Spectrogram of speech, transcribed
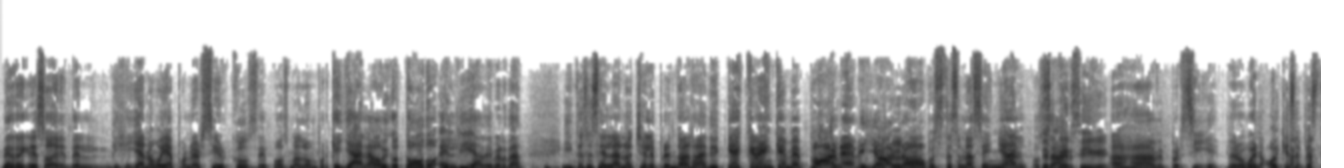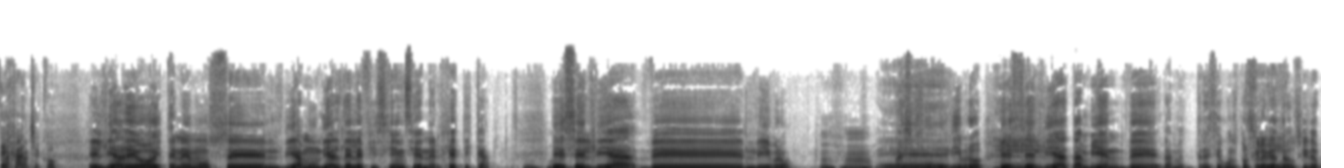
De regreso, eh, del, dije, ya no voy a poner Circles de Post Malone porque ya la oigo todo el día, de verdad. Y entonces en la noche le prendo al radio y ¿qué creen que me ponen? Y yo, no, pues esta es una señal. O Te sea, persigue. Ajá, me persigue. Pero bueno, hoy que se festeja, Checo. El día de hoy tenemos el Día Mundial de la Eficiencia Energética. Es el día del libro. Eh, Ay, sí, es el del libro. Es el día también de, dame tres segundos porque lo había traducido,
